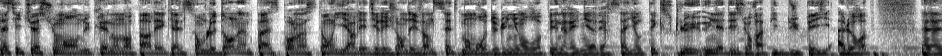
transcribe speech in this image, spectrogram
La situation en Ukraine, on en parlait, qu'elle semble dans l'impasse pour l'instant. Hier, les dirigeants des 27 membres de l'Union européenne réunis à Versailles ont exclu une adhésion rapide du pays à l'Europe. Euh,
